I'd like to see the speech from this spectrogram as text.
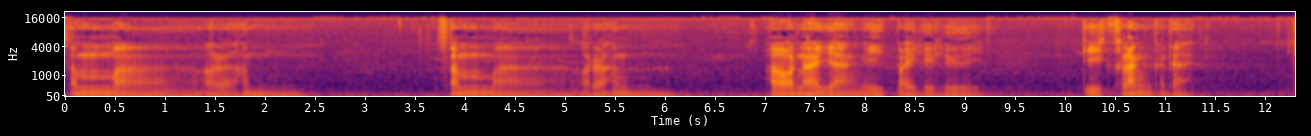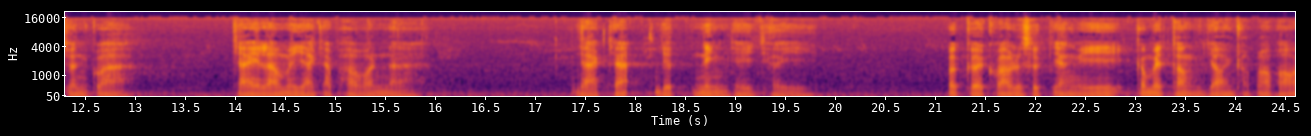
สัมมาอรหัง สัมมาอรหัง ภาวนาอย่างนี้ไปเรื่อยๆ กี่ครั้งก็ได้ จนกว่า ใจเราไม่อยากจะภาวนา อยากจะหยุดนิ่งเฉยๆ เมื่อเกิดความรู้สึกอย่างนี้ก็ไม่ต้องย้อนกลับมาภาว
